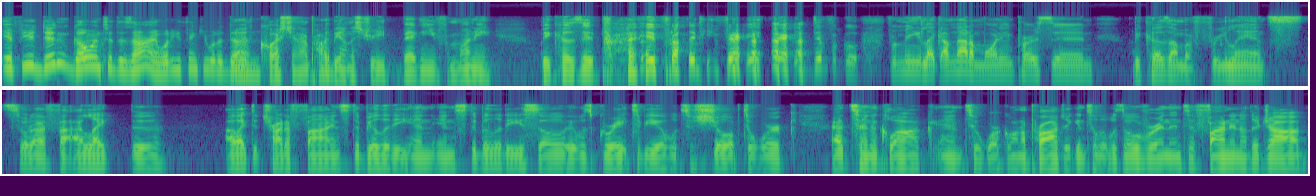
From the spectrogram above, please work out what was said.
If you didn't go into design, what do you think you would have done? good question. I'd probably be on the street begging you for money because it it'd probably be very very difficult for me. Like I'm not a morning person because I'm a freelance. Sort of, I, I like the I like to try to find stability in instability. So it was great to be able to show up to work at 10 o'clock and to work on a project until it was over and then to find another job.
